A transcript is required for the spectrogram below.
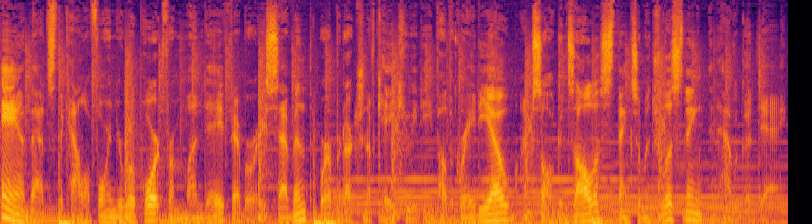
And that's the California Report from Monday, February 7th. We're a production of KQED Public Radio. I'm Saul Gonzalez. Thanks so much for listening and have a good day.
